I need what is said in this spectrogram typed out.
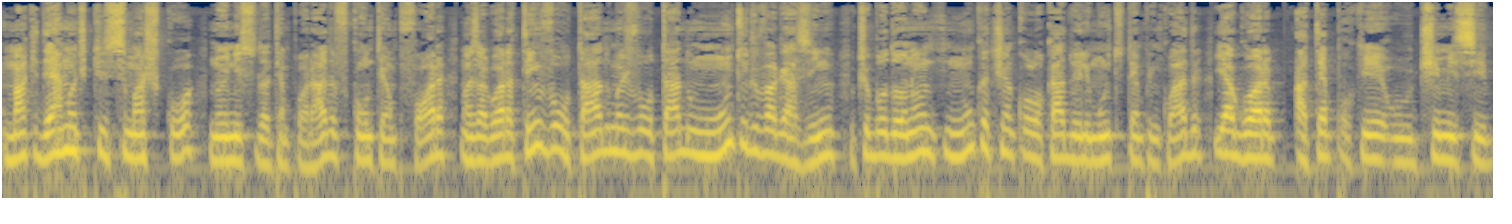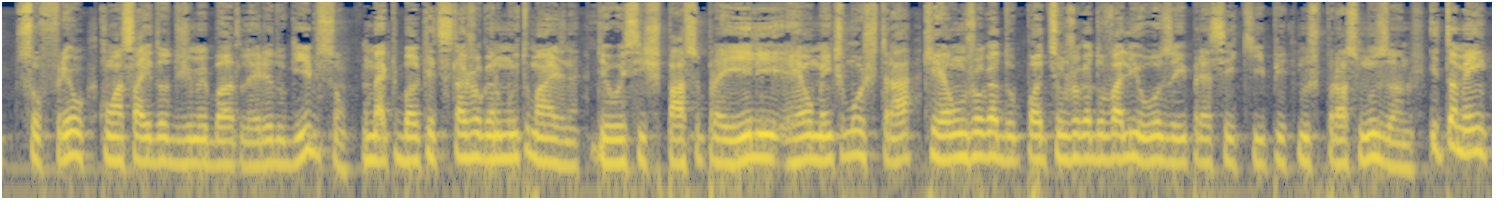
O McDermott que se machucou no início da temporada, ficou um tempo fora, mas agora tem voltado, mas voltado muito devagarzinho. O Thibodeau não, nunca tinha colocado ele muito tempo em quadra e agora, até porque o time se sofreu com a saída do Jimmy Butler e do Gibson, o McBuckets está jogando muito mais, né? Deu esse espaço para ele realmente realmente mostrar que é um jogador, pode ser um jogador valioso aí para essa equipe nos próximos anos. E também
